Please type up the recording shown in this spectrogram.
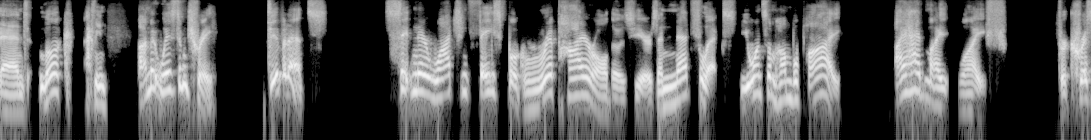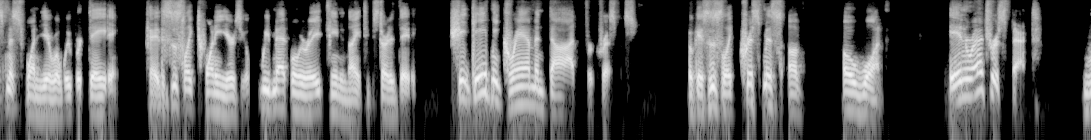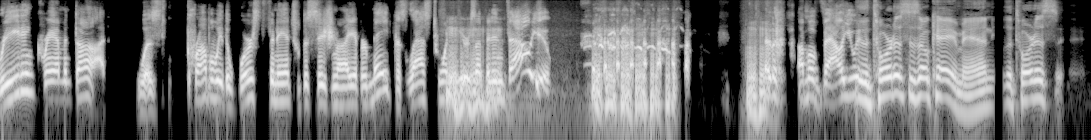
And look, I mean, I'm at WisdomTree, dividends, sitting there watching Facebook rip higher all those years and Netflix. You want some humble pie? I had my wife for Christmas one year when we were dating. Okay, this is like 20 years ago. We met when we were 18 and 19, started dating. She gave me Graham and Dodd for Christmas. Okay, so this is like Christmas of 01. In retrospect, reading Graham and Dodd was probably the worst financial decision I ever made because last 20 years I've been in value. I'm a value. The tortoise is okay, man. The tortoise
